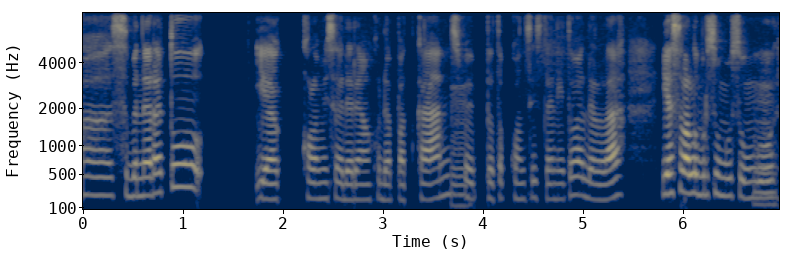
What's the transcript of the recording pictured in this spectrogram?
Eh, sebenarnya tuh ya kalau misalnya dari yang aku dapatkan Hmm. supaya tetap konsisten itu adalah ya selalu bersungguh-sungguh Hmm.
